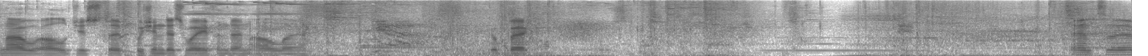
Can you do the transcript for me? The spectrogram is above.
Now I'll just uh, push in this wave and then I'll uh, go back. And uh,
